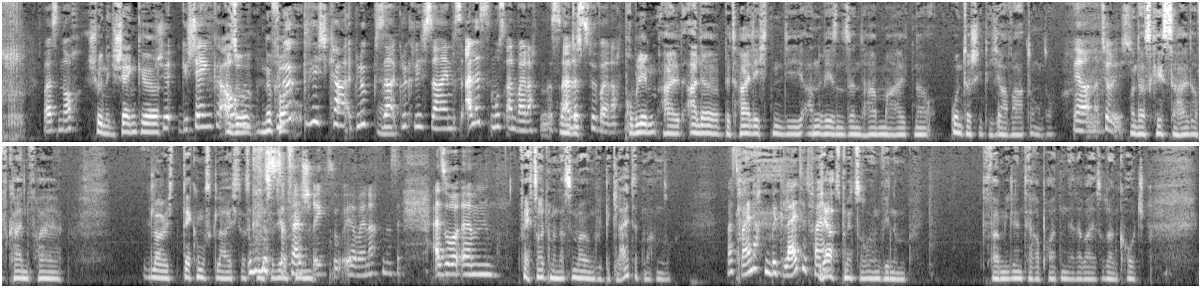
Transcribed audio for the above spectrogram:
pff, was noch? schöne Geschenke. Sch- Geschenke, Also, auch ne, vor- Glücklichkeit, Glück, Ja. glücklich sein. Das alles muss an Weihnachten. Das ist Und alles das für Weihnachten. Problem halt, alle Beteiligten, die anwesend sind, haben halt eine unterschiedliche Erwartung. So. Ja, natürlich. Und das kriegst du halt auf keinen Fall, glaube ich, deckungsgleich. Das Das kannst du ist dir total von, schräg so. Ja, Weihnachten ist. Also, ähm, Vielleicht sollte man das immer irgendwie begleitet machen. So. was? Weihnachten begleitet feiern? Ja, ist mit so irgendwie einem Familientherapeuten, der dabei ist, oder einem Coach.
